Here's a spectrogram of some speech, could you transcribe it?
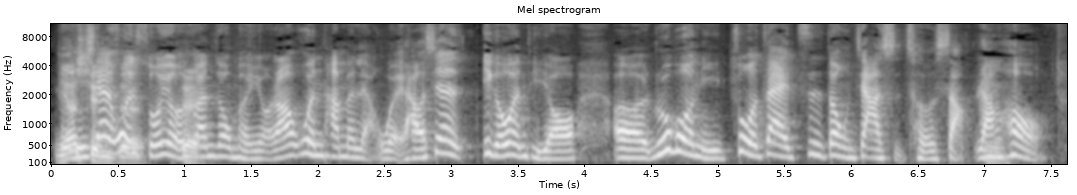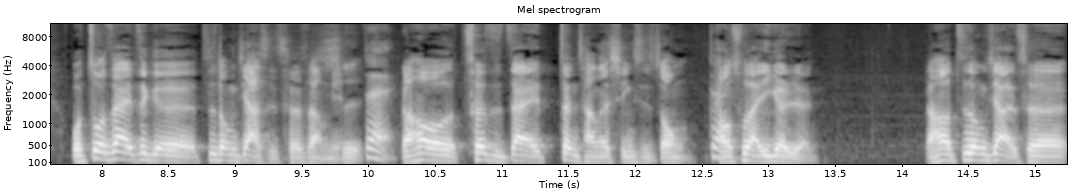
你要你现。在问所有的对观众朋友，然后问他们两位。好，现在一个问题哦，呃，如果你坐在自动驾驶车上，然后我坐在这个自动驾驶车上面，是对然后车子在正常的行驶中跑出来一个人，然后自动驾驶车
